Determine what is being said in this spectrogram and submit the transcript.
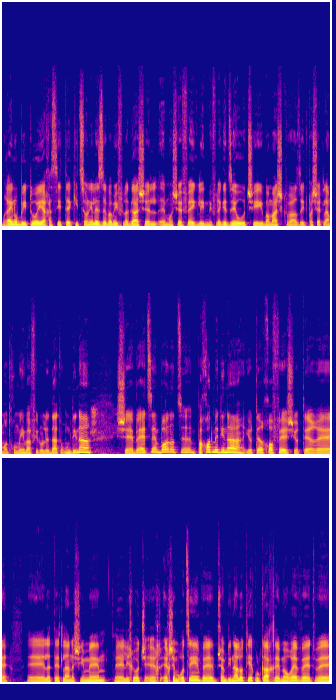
וראינו ביטוי יחסית קיצוני לזה במפלגה של אה, משה פייגלין, מפלגת זהות, שהיא ממש כבר, זה התפשט להמון תחומים ואפילו לדת ומדינה, שבעצם בואו נוצ... פחות מדינה, יותר חופש, יותר uh, uh, לתת לאנשים uh, לחיות ש... איך, איך שהם רוצים, ושהמדינה לא תהיה כל כך מעורבת, ו...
